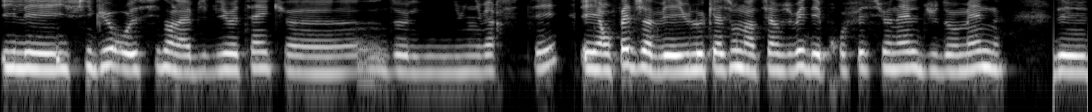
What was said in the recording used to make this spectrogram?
Il, figure aussi dans la bibliothèque de l'université. Et en fait, j'avais eu l'occasion d'interviewer des professionnels du domaine, des,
